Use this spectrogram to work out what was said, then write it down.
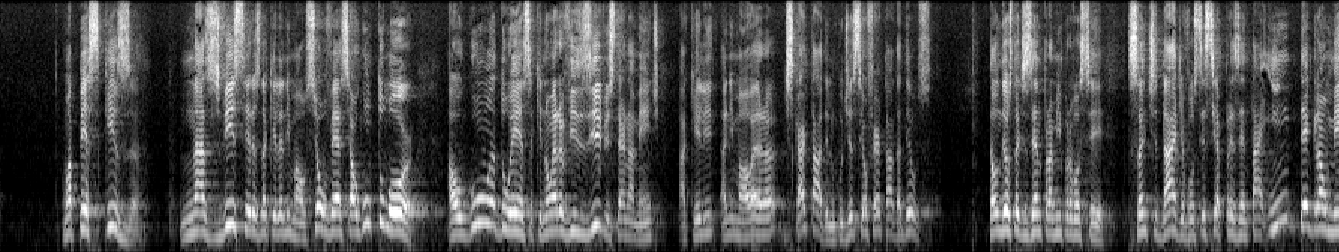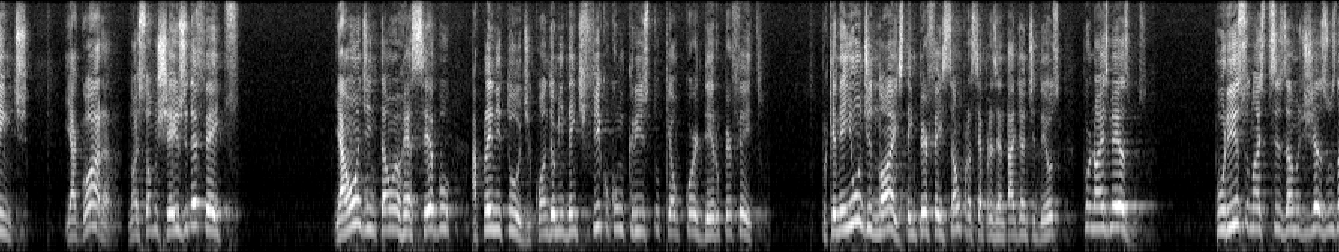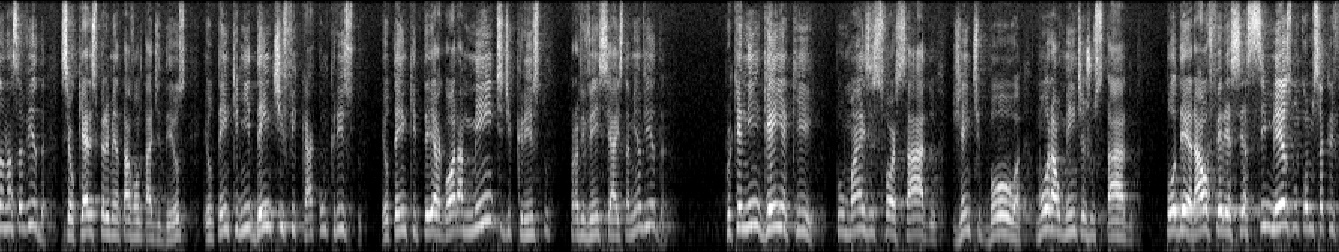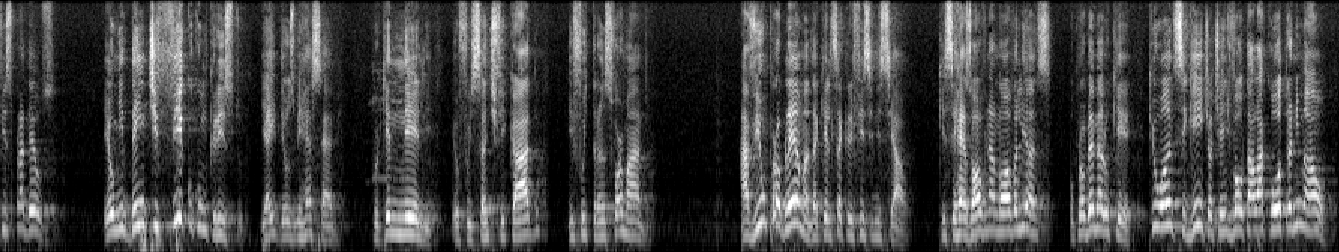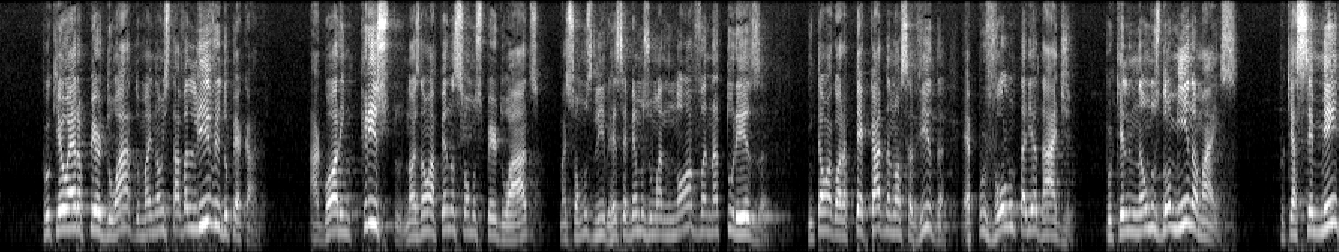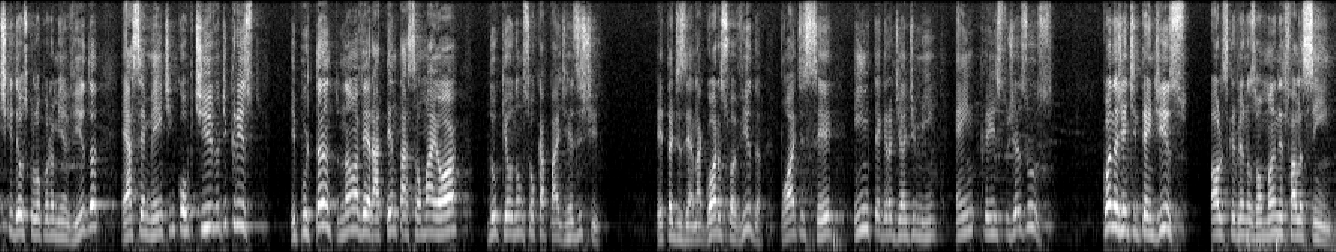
uma pesquisa nas vísceras daquele animal. Se houvesse algum tumor, alguma doença que não era visível externamente, aquele animal era descartado, ele não podia ser ofertado a Deus. Então Deus está dizendo para mim e para você: santidade é você se apresentar integralmente. E agora nós somos cheios de defeitos. E aonde então eu recebo a plenitude, quando eu me identifico com Cristo, que é o Cordeiro perfeito. Porque nenhum de nós tem perfeição para se apresentar diante de Deus por nós mesmos. Por isso nós precisamos de Jesus na nossa vida. Se eu quero experimentar a vontade de Deus, eu tenho que me identificar com Cristo. Eu tenho que ter agora a mente de Cristo para vivenciar isso na minha vida. Porque ninguém aqui, por mais esforçado, gente boa, moralmente ajustado, poderá oferecer a si mesmo como sacrifício para Deus. Eu me identifico com Cristo e aí Deus me recebe, porque nele eu fui santificado e fui transformado. Havia um problema daquele sacrifício inicial, que se resolve na nova aliança. O problema era o quê? Que o ano seguinte eu tinha de voltar lá com outro animal. Porque eu era perdoado, mas não estava livre do pecado. Agora em Cristo, nós não apenas somos perdoados, mas somos livres, recebemos uma nova natureza. Então agora, pecado na nossa vida é por voluntariedade, porque ele não nos domina mais. Porque a semente que Deus colocou na minha vida é a semente incorruptível de Cristo. E portanto, não haverá tentação maior do que eu não sou capaz de resistir. Ele está dizendo: agora a sua vida pode ser íntegra diante de mim em Cristo Jesus. Quando a gente entende isso, Paulo escrevendo nos Romanos, ele fala assim:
